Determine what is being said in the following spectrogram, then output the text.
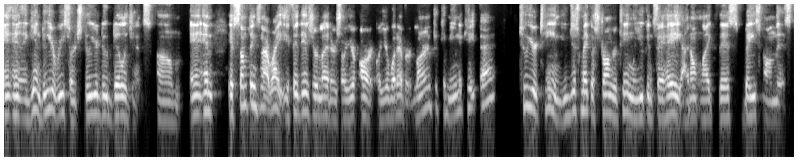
and, and, again, do your research, do your due diligence. Um, and, and if something's not right, if it is your letters or your art or your whatever, learn to communicate that to your team. You just make a stronger team when you can say, "Hey, I don't like this based on this.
